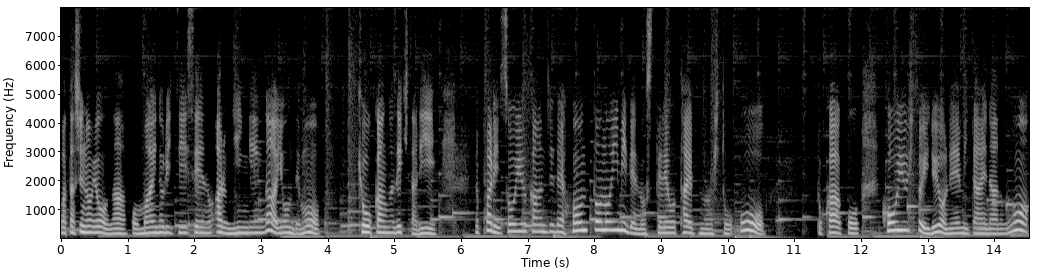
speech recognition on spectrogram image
私のようなこうマイノリティ性のある人間が読んでも共感ができたりやっぱりそういう感じで本当の意味でのステレオタイプの人をとかこうこういう人いるよねみたいなのを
